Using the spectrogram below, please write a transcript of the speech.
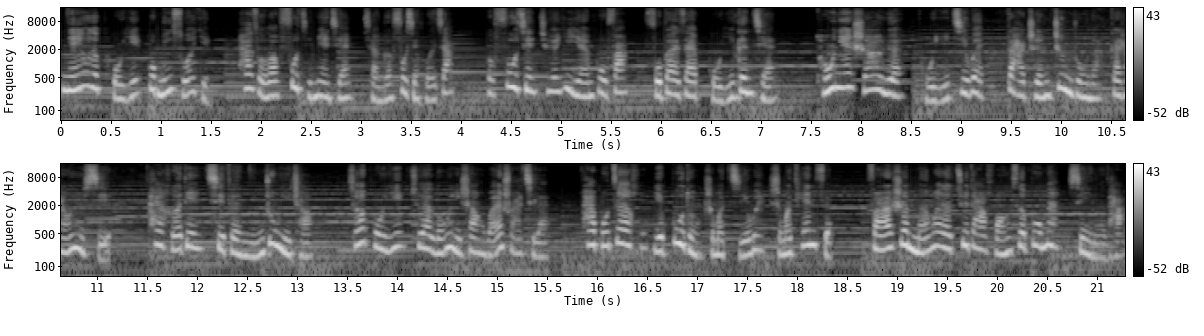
年幼的溥仪不明所以，他走到父亲面前，想跟父亲回家，可父亲却一言不发，伏拜在溥仪跟前。同年十二月，溥仪继位，大臣郑重地盖上玉玺，太和殿气氛凝重异常。小溥仪却在龙椅上玩耍起来，他不在乎，也不懂什么即位，什么天子。反而是门外的巨大黄色布幔吸引了他。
